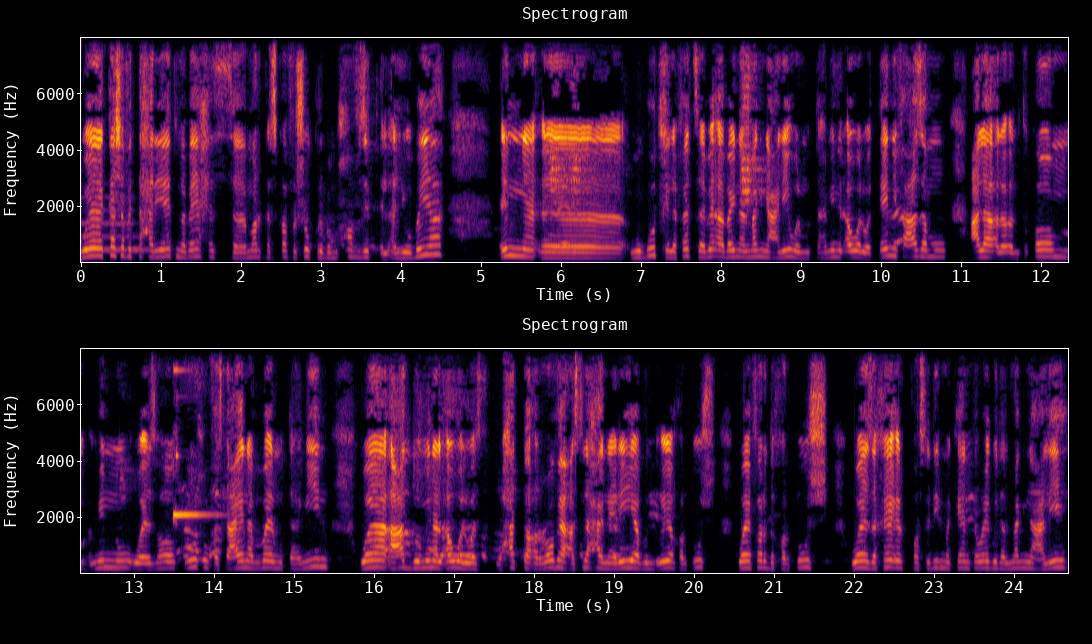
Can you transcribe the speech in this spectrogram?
وكشفت تحريات مباحث مركز كفر شكر بمحافظة القليوبية إن آه، وجود خلافات سابقة بين المجني عليه والمتهمين الأول والثاني فعزموا على الانتقام منه وازهاق روحه فاستعان بباقي المتهمين وأعدوا من الأول وحتى الرابع أسلحة نارية بندقية خرطوش وفرد خرطوش وذخائر قاصدين مكان تواجد المجني عليه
